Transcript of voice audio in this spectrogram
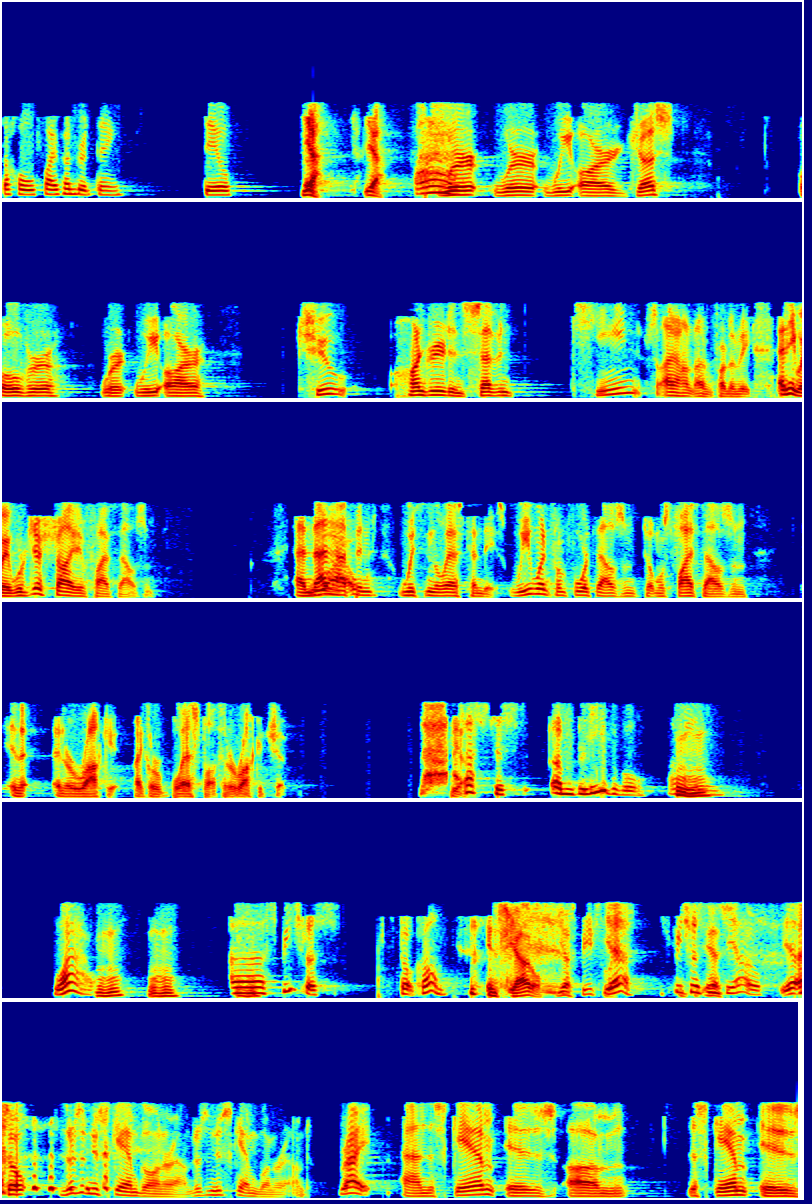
the whole 500 thing deal. Yeah, yeah. Wow. We're we're we are just over. We're we are two hundred and seventeen. So I don't know in front of me. Anyway, we're just shy of five thousand, and that Wow. happened within the last ten days. We went from four thousand to almost five thousand in a in a rocket, like a blast off in a rocket ship. Yeah. That's just unbelievable. I Mhm. mean, wow. Mm-hmm. Mm-hmm. Uh, speechless.com. In Seattle, yeah, speechless. yeah, speechless Yes. in Seattle. Yeah. So there's a new scam going around. There's a new scam going around. right. and the scam is um, the scam is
